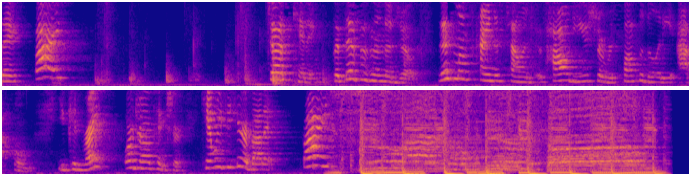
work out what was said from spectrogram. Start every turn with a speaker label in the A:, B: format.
A: say Bye! Just kidding, but this isn't a joke. This month's kindness challenge is how do you show responsibility at home? You can write or draw a picture. Can't wait to hear about it. Bye!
